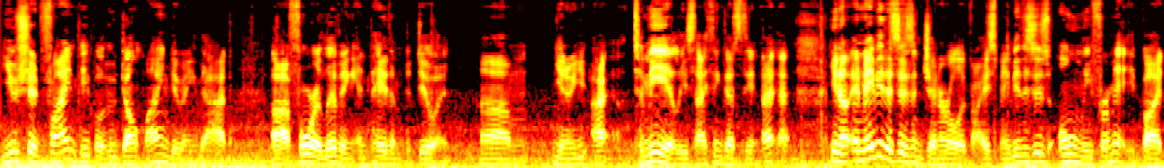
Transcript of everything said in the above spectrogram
you should find people who don't mind doing that uh, for a living and pay them to do it. Um, you know, you, I, to me at least, I think that's the, I, I, you know, and maybe this isn't general advice. Maybe this is only for me. But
